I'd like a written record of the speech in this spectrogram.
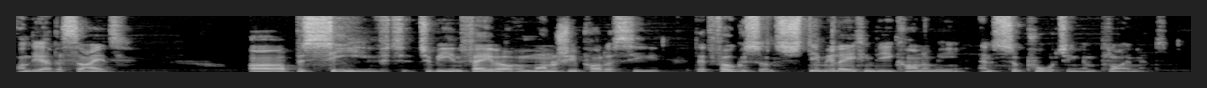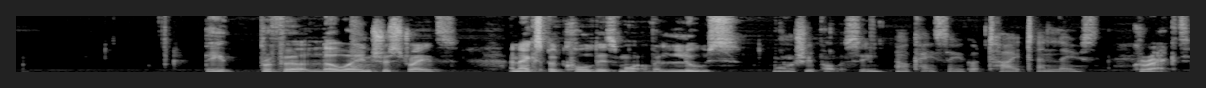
on the other side, are perceived to be in favor of a monetary policy that focuses on stimulating the economy and supporting employment. They prefer lower interest rates. An expert called this more of a loose monetary policy. Okay, so you've got tight and loose. Correct.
